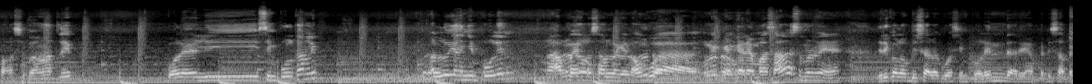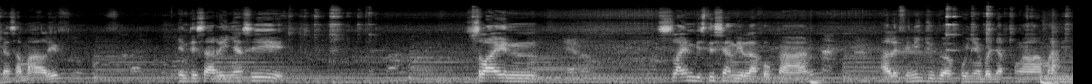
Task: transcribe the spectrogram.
Makasih banget, Lip. Boleh disimpulkan, Lip? Lu yang nyimpulin apa lu yang dong, sampaikan? Oh, lu Gak, gak ada masalah sebenarnya. Jadi kalau bisa lah gua simpulin dari apa yang disampaikan sama Alif, intisarinya sih selain selain bisnis yang dilakukan, Alif ini juga punya banyak pengalaman di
